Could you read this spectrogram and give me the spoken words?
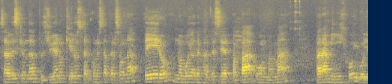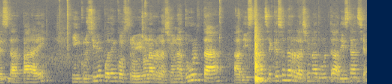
¿sabes qué onda? Pues yo ya no quiero estar con esta persona, pero no voy a dejar de ser papá o mamá para mi hijo y voy a estar para él. Inclusive pueden construir una relación adulta a distancia. ¿Qué es una relación adulta a distancia?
